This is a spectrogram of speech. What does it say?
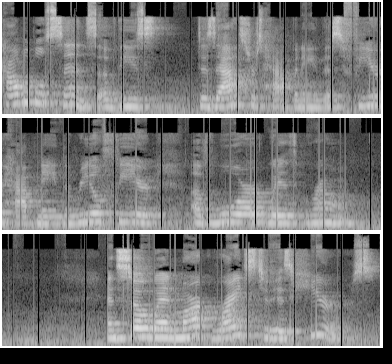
palpable sense of these disasters happening, this fear happening, the real fear of war with Rome. And so when Mark writes to his hearers,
